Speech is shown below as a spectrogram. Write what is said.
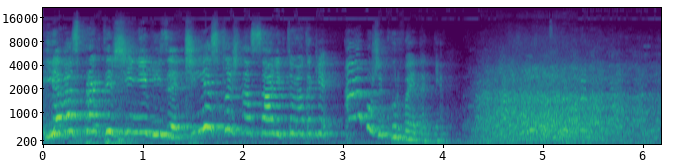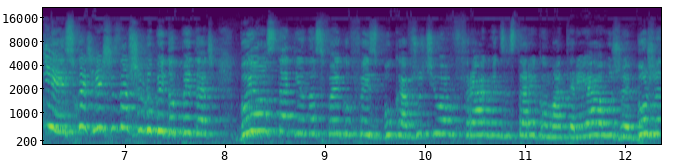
Ja was praktycznie nie widzę. Czy jest ktoś na sali, kto miał takie, a może kurwa jednak nie słuchajcie, ja się zawsze lubię dopytać, bo ja ostatnio na swojego Facebooka wrzuciłam fragment ze starego materiału, że Boże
